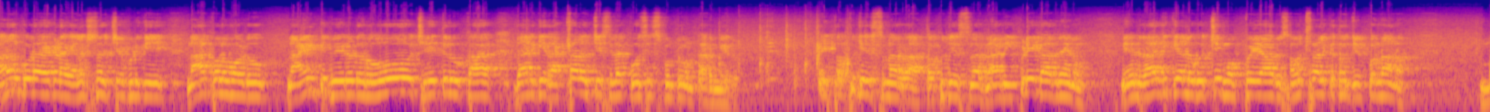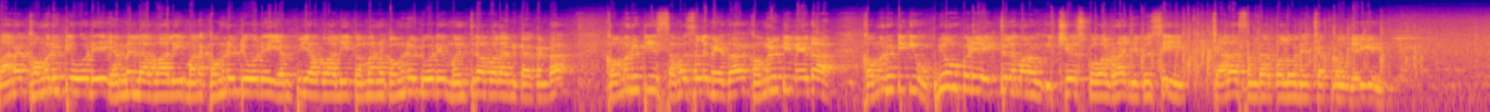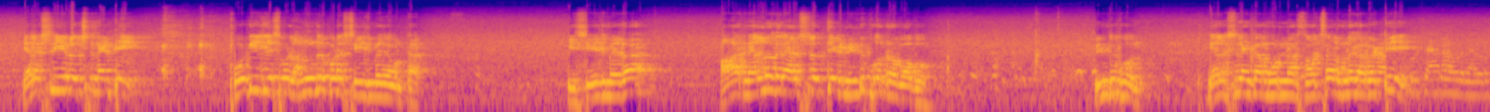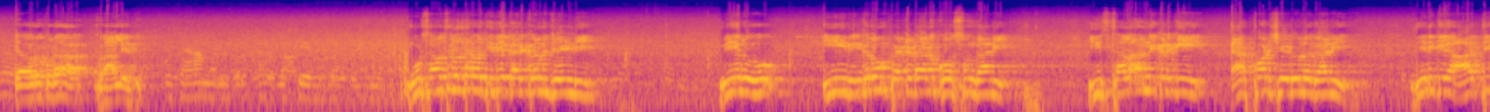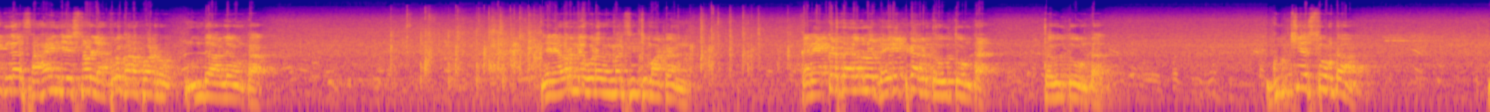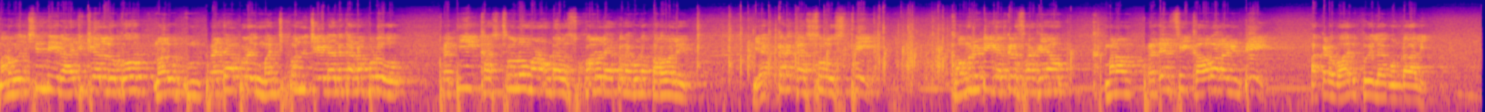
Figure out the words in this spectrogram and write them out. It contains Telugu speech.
మనం కూడా ఇక్కడ ఎలక్షన్ వచ్చేప్పటికి నా కులవాడు నా ఇంటి పేరుడు రో చేతులు కా దానికి రక్తాలు వచ్చేసేలా కోసేసుకుంటూ ఉంటారు మీరు. తప్పు చేస్తున్నారు? రా తప్పు చేస్తున్నారు. నాది ఇప్పుడే కాదు నేను. నేను రాజకీయాల్లోకి వచ్చి ముప్పై ఆరు సంవత్సరాల క్రితం చెప్పుకున్నాను. మన కమ్యూనిటీ ఓడే ఎమ్మెల్యే అవ్వాలి మన కమ్యూనిటీ ఓడే ఎంపీ అవ్వాలి మన కమ్యూనిటీ ఓడే మంత్రి అవ్వాలని కాకుండా కమ్యూనిటీ సమస్యల మీద కమ్యూనిటీ మీద కమ్యూనిటీకి ఉపయోగపడే వ్యక్తులను మనం ఇచ్చేసుకోవాలరా అని చెప్పేసి చాలా సందర్భాల్లో నేను చెప్పడం జరిగింది. ఎలక్షన్ ఇయర్ వచ్చిందంటే పోటీ చేసే వాళ్ళు అందరూ కూడా స్టేజ్ మీదే ఉంటారు. ఈ స్టేజ్ మీద ఆరు నెలల్లో కానీ ఎలక్షన్ వస్తే ఇక్కడ నిండిపోనురా బాబు. నిండిపోను. ఎలక్షన్ ఇంకా మూడున్నర సంవత్సరాలు ఉంది కాబట్టి ఎవరు కూడా రాలేదు. మూడు సంవత్సరాల తర్వాత ఇదే కార్యక్రమం చేయండి. మీరు ఈ విగ్రహం పెట్టడానికి కోసం కానీ ఈ స్థలాన్ని ఇక్కడికి ఏర్పాటు చేయడంలో కానీ దీనికి ఆర్థికంగా సహాయం చేసిన వాళ్ళు ఎవరు కనపడరు. ముందు వాళ్ళే ఉంటారు. నేను ఎవరిని కూడా విమర్శించి మాట్లాడను. కానీ ఎక్కడ తగలలో డైరెక్ట్గా అక్కడ తగులుతూ ఉంటారు. తగులుతూ ఉంటారు. గుర్తు చేస్తూ ఉంటాం. మనం వచ్చింది ఈ రాజకీయాల్లోకి నలుగు ప్రజాప్రతి మంచి పనులు చేయడానికి అన్నప్పుడు ప్రతి కష్టంలో మనం ఉండాలి. సుఖంలో లేకపోయినా కూడా పర్వాలేదు. ఎక్కడ కష్టం వస్తే కమ్యూనిటీకి ఎక్కడ సహాయం మనం ప్రజెన్సీ కావాలంటే అక్కడ వాలిపోయేలాగా ఉండాలి.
